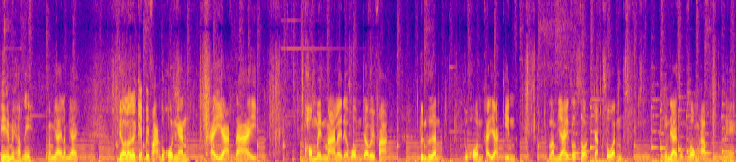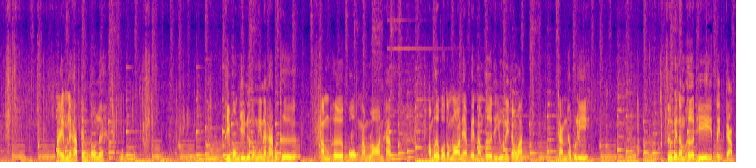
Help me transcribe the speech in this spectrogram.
นี่เห็นไหมครับนี่ ลำไยลำไย เดี๋ยวเราจะเก็บไปฝากทุกคนกันใครอยากได้คอมเมนต์มาเลยเดี๋ยวผมจะเอาไปฝากเพื่อนๆทุกคนใครอยากกินลำไยสดๆจากสวนคุณยายสมทรงครับนี่เต็มเลยครับ เต็มต้นเลย ที่ผมยืนอยู่ตรงนี้นะครับ ก็คืออำเภอโป่งน้ำร้อนครับอำเภอโป่งน้ำร้อนเนี่ยเป็นอำเภอที่อยู่ในจังหวัดจันทบุรี ซึ่งเป็นอำเภอที่ติดกับ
